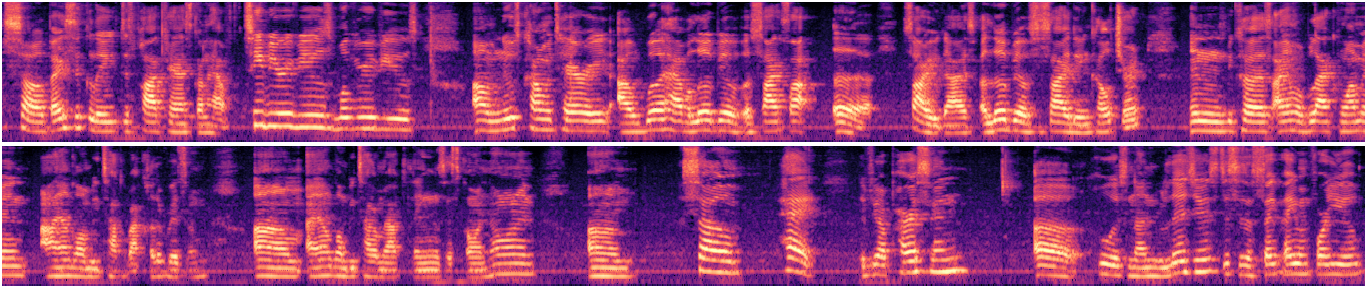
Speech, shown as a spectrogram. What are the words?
so basically, this podcast is gonna have TV reviews, movie reviews, um, news commentary. I will have a little bit of a sci uh, sorry guys, a little bit of society and culture. And because I am a black woman, I am gonna be talking about colorism. Um, I am gonna be talking about the things that's going on. Um, so hey, if you're a person uh, who is non-religious, this is a safe haven for you.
